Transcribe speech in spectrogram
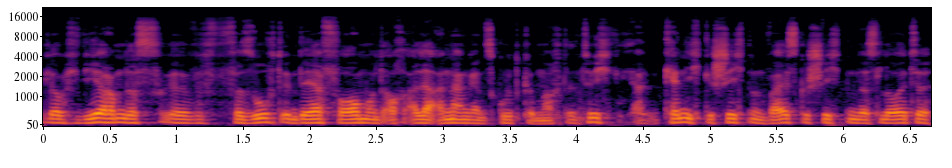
glaub ich, wir haben das äh, versucht in der Form und auch alle anderen ganz gut gemacht. Natürlich kenne ich Geschichten und weiß Geschichten, dass Leute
